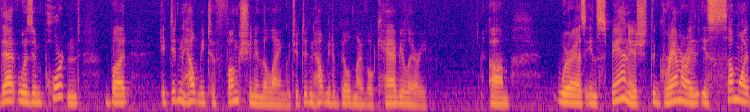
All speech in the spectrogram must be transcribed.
that was important, but it didn't help me to function in the language. It didn't help me to build my vocabulary. Um, whereas in Spanish, the grammar is somewhat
